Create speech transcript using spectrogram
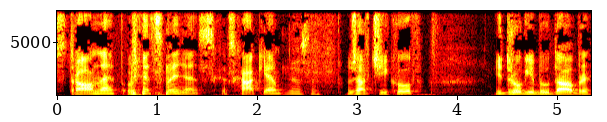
stronę, powiedzmy, nie, z, z hakiem, Jasne. żarcików i drugi był dobry.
